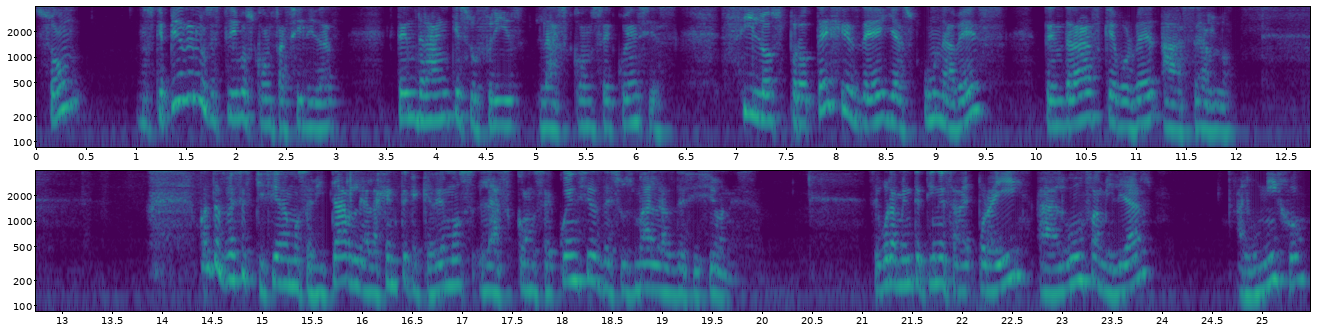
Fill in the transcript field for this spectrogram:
son los que pierden los estribos con facilidad tendrán que sufrir las consecuencias. Si los proteges de ellas una vez, tendrás que volver a hacerlo. ¿Cuántas veces quisiéramos evitarle a la gente que queremos las consecuencias de sus malas decisiones? Seguramente tienes por ahí a algún familiar, algún hijo,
